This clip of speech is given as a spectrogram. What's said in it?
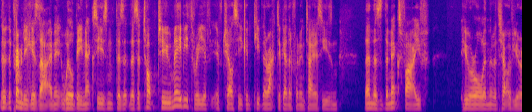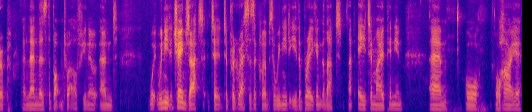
the, the Premier League is that, and it will be next season. There's a, there's a top two, maybe three, if if Chelsea could keep their act together for an entire season. Then there's the next five, who are all in the shout of Europe, and then there's the bottom twelve. You know, and we, we need to change that to to progress as a club. So we need to either break into that that eight, in my opinion, um, or or higher.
